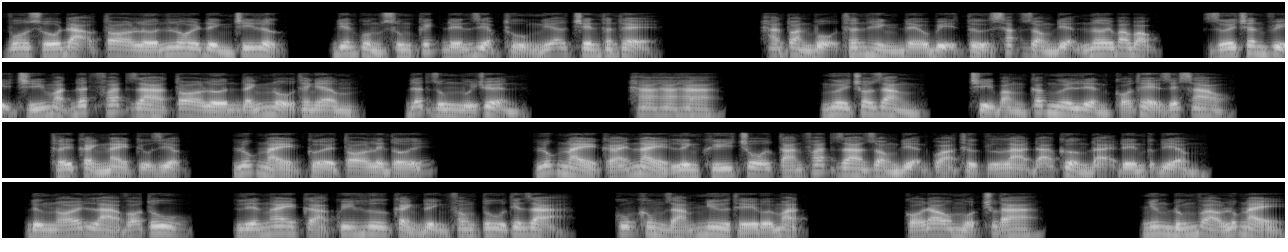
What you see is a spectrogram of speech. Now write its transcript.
vô số đạo to lớn lôi đình chi lực, điên cuồng xung kích đến diệp thủ nghĩa trên thân thể. Hắn toàn bộ thân hình đều bị tử sắc dòng điện nơi bao bọc, dưới chân vị trí mặt đất phát ra to lớn đánh nổ thanh âm, đất rung núi chuyển. Ha ha ha. Ngươi cho rằng chỉ bằng các ngươi liền có thể giết sao? Thấy cảnh này cựu diệp, lúc này cười to lên tới. Lúc này cái này linh khí chỗ tán phát ra dòng điện quả thực là đã cường đại đến cực điểm. Đừng nói là võ tu, liền ngay cả quy hư cảnh định phong tu tiên giả cũng không dám như thế đối mặt. Có đau một chút ta. Nhưng đúng vào lúc này,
